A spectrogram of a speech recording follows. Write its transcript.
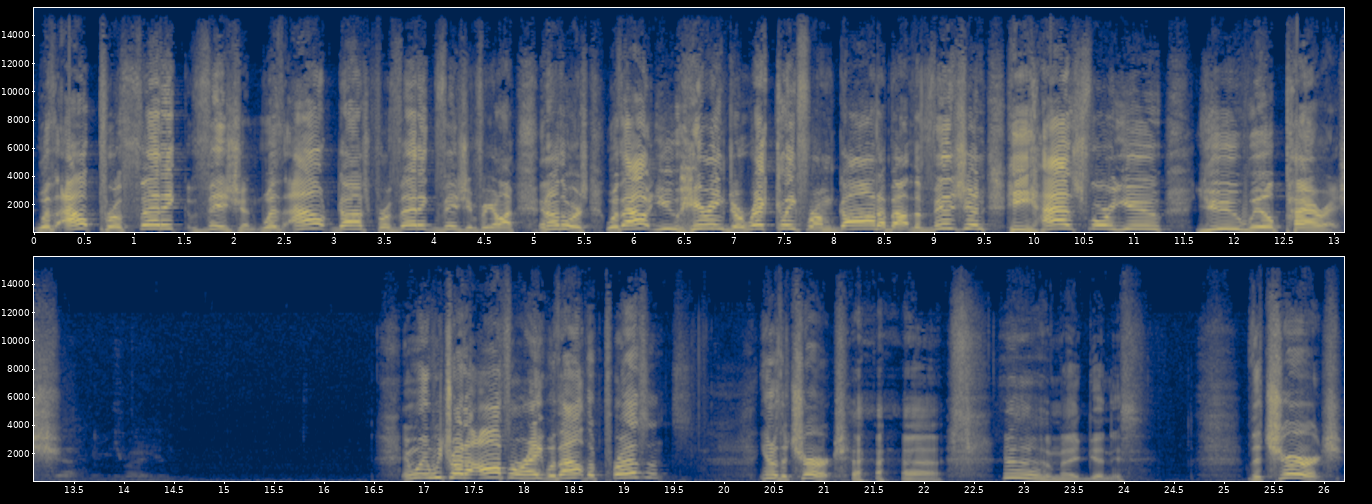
without prophetic vision, without God's prophetic vision for your life, in other words, without you hearing directly from God about the vision He has for you, you will perish. And when we try to operate without the presence, you know, the church, oh my goodness. The church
